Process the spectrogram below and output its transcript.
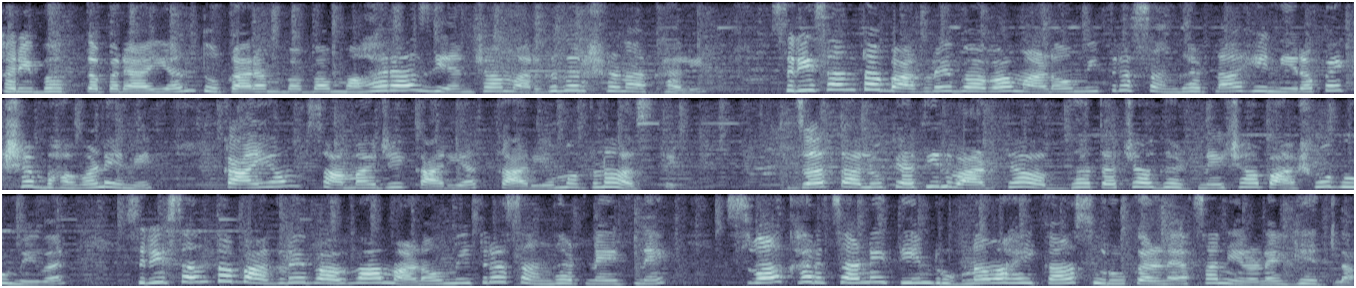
हरिभक्तपरायण तुकाराम बाबा महाराज यांच्या मार्गदर्शनाखाली श्री संत बागडे बाबा मानव मित्र संघटना ही निरपेक्ष भावनेने कायम सामाजिक कार्यात कार्यमग्न असते. जत तालुक्यातील वाढत्या अपघाताच्या घटनेच्या पार्श्वभूमीवर श्री संत बागडे बाबा मानवमित्र संघटनेने स्वखर्चाने तीन रुग्णवाहिका सुरू करण्याचा निर्णय घेतला.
